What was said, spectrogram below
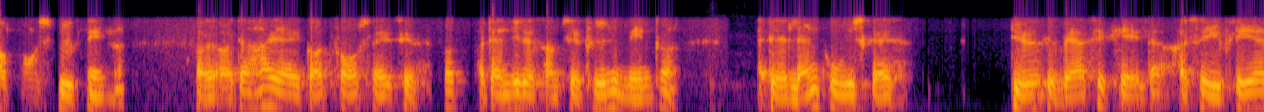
og vores bygninger. Og, og der har jeg et godt forslag til, hvordan vi kan komme til at fylde mindre. At landbruget skal dyrke vertikalt, altså i flere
